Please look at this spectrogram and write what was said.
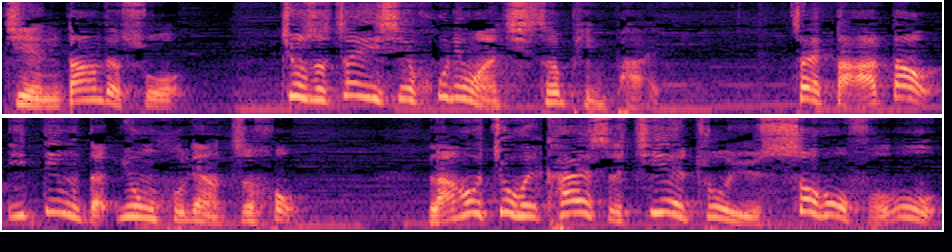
简单的说，就是这一些互联网汽车品牌，在达到一定的用户量之后，然后就会开始借助于售后服务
